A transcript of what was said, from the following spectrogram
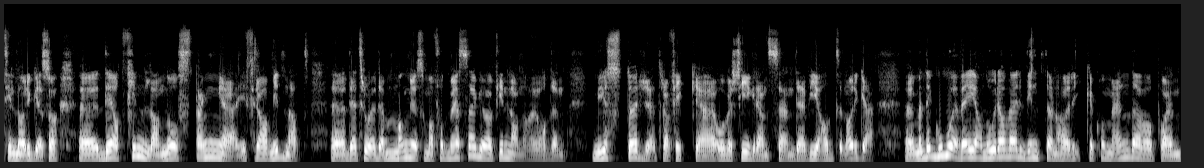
til Norge. Så Det at Finland nå stenger fra midnatt, det tror jeg det er mange som har fått med seg. og Finland har jo hatt en mye større trafikk over skigrense enn det vi hadde til Norge. Men det er gode veier nordover. Vinteren har ikke kommet enda, og på en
